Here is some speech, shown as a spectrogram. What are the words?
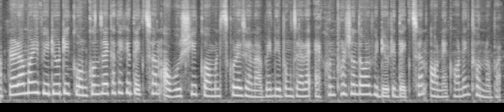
আপনারা আমার এই ভিডিওটি কোন কোন জায়গা থেকে দেখছেন অবশ্যই কমেন্টস করে জানাবেন এবং যারা এখন পর্যন্ত আমার ভিডিওটি দেখছেন, অনেক অনেক ধন্যবাদ।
